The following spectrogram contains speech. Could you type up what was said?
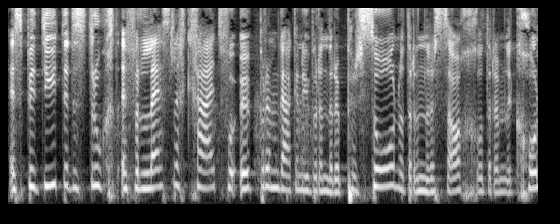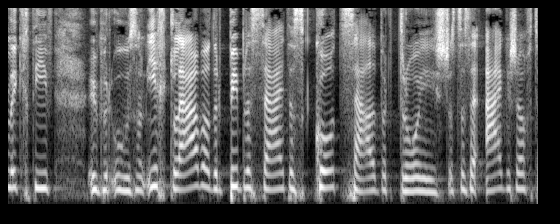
Es bedeutet, es drückt eine Verlässlichkeit von jemandem gegenüber einer Person oder einer Sache oder einem Kollektiv über aus. Und ich glaube, oder die Bibel sagt, dass Gott selber treu ist, dass das eine Eigenschaft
